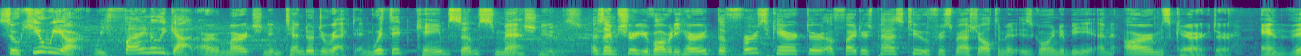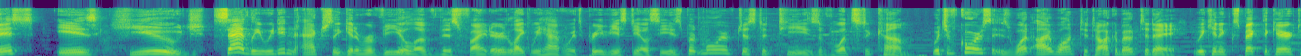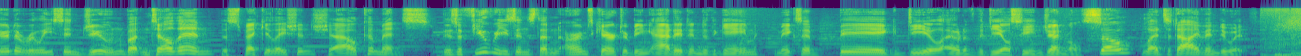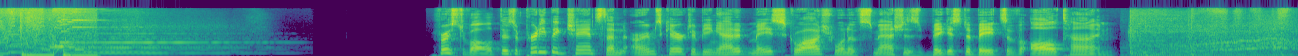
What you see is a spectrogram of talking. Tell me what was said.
So here we are, we finally got our March Nintendo Direct, and with it came some Smash news. As I'm sure you've already heard, the first character of Fighters Pass 2 for Smash Ultimate is going to be an ARMS character. And this is huge. Sadly, we didn't actually get a reveal of this fighter like we have with previous DLCs, but more of just a tease of what's to come. Which of course is what I want to talk about today. We can expect the character to release in June, but until then, the speculation shall commence. There's a few reasons that an ARMS character being added into the game makes a big deal out of the DLC in general, so let's dive into it. First of all, there's a pretty big chance that an ARMS character being added may squash one of Smash's biggest debates of all time.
